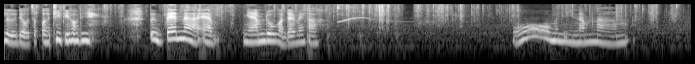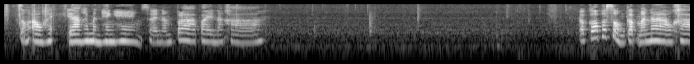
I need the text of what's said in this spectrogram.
หรือเดี๋ยวจะเปิดทีเดียวดี ตื่นเต้นน่ะ แอบแง้มดูก่อนได้ไหมคะ โอ้ มันมีน้ำน้ำต้องเอาให้ย่างให้มันแห้งๆ ใส่น้ำปลาไปนะคะ แล้วก็ผสมกับมะนาวค่ะ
